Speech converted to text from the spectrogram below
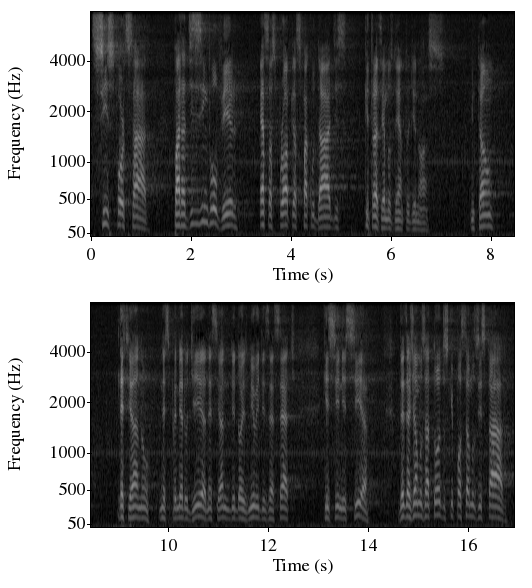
se esforçar para desenvolver essas próprias faculdades que trazemos dentro de nós. Então, nesse ano, nesse primeiro dia, nesse ano de 2017 que se inicia, desejamos a todos que possamos estar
